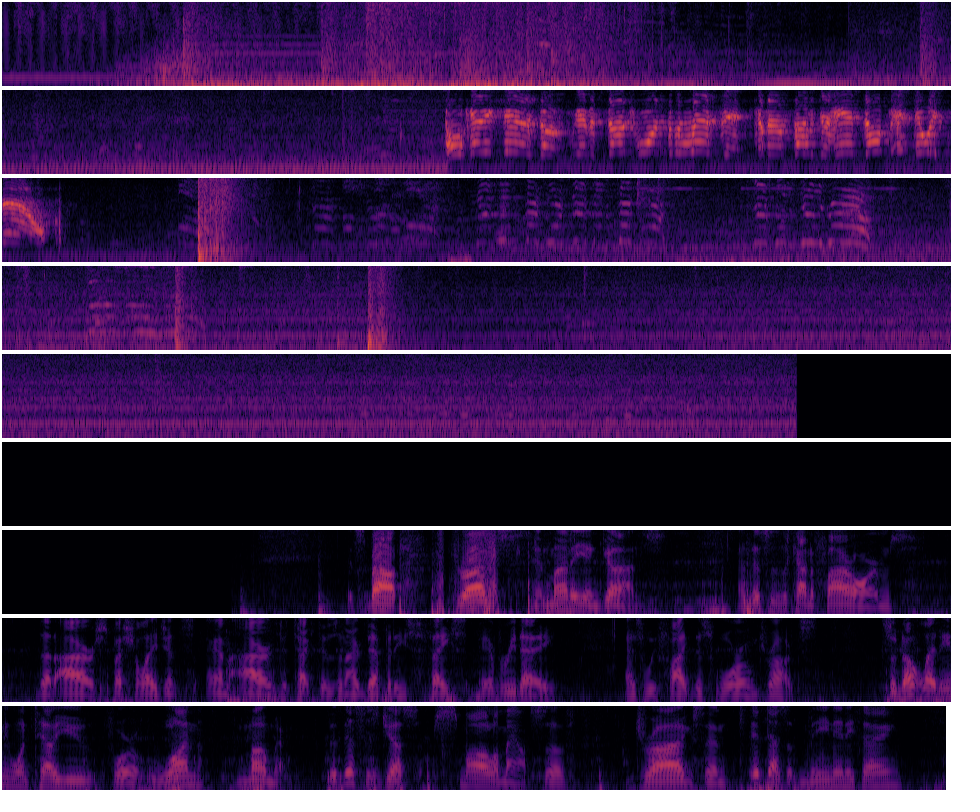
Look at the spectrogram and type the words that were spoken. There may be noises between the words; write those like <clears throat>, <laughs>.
Polk <laughs> It's about drugs and money and guns. And this is the kind of firearms that our special agents and our detectives and our deputies face every day as we fight this war on drugs. So don't let anyone tell you for one moment that this is just small amounts of drugs and it doesn't mean anything.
